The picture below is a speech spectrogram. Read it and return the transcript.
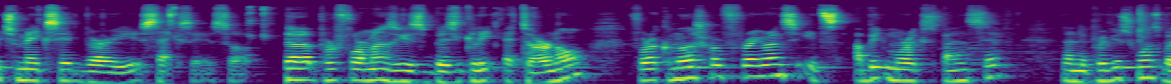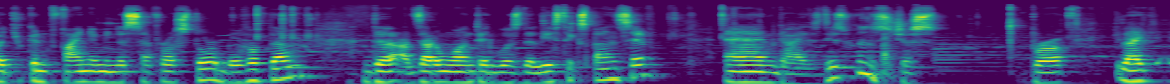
which makes it very sexy. So the performance is basically eternal. For a commercial fragrance, it's a bit more expensive than the previous ones, but you can find them in the Sephora store, both of them. The Azzaro Wanted was the least expensive. And guys, this one's just bro like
